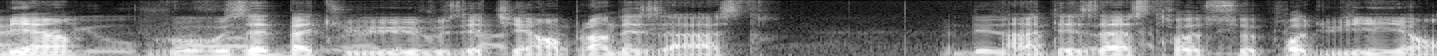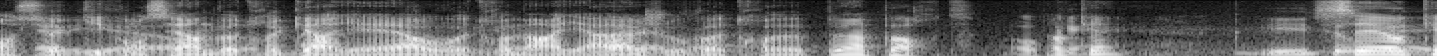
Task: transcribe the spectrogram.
bien, vous vous êtes battu, vous étiez en plein désastre, un désastre se produit en ce qui concerne votre carrière, ou votre mariage, ou votre... peu importe, ok? C'est ok.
